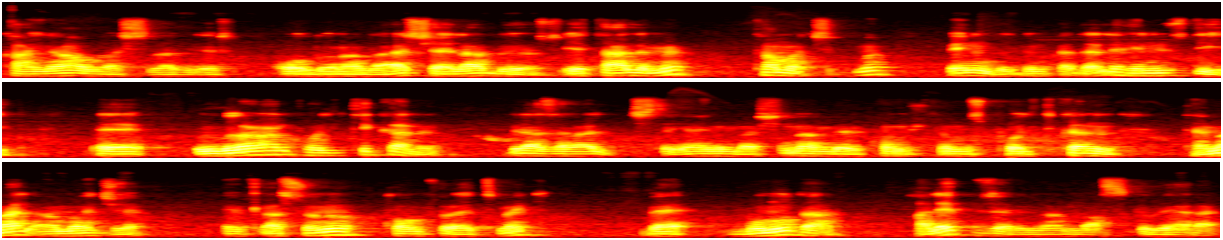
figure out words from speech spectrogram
kaynağa ulaşılabilir olduğuna dair şeyler duyuyoruz. Yeterli mi? Tam açık mı? Benim duyduğum kadarıyla henüz değil. E, uygulanan politikanın biraz evvel işte yayının başından beri konuştuğumuz politikanın temel amacı enflasyonu kontrol etmek ve bunu da talep üzerinden baskılayarak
